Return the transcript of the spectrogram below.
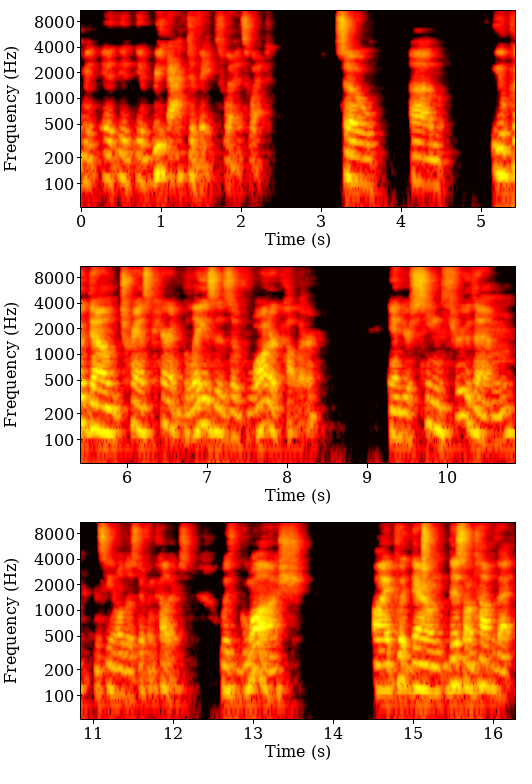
I mean it, it, it reactivates when it's wet. So um, you put down transparent glazes of watercolor and you're seeing through them and seeing all those different colors. With gouache I put down this on top of that,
